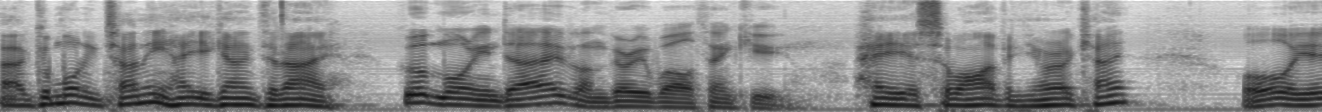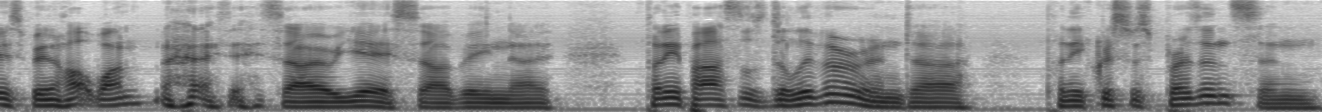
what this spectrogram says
Uh, good morning, Tony. How are you going today? Good morning, Dave. I'm very well, thank you. How are you surviving? You're okay? Oh, yeah, it's been a hot one. so, yes, I've been uh, plenty of parcels to deliver and uh, plenty of Christmas presents and,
